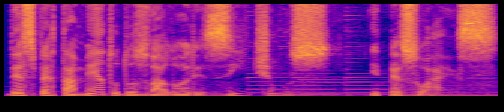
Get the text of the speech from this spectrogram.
despertamento dos valores íntimos e pessoais.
